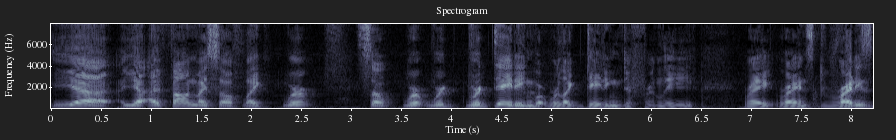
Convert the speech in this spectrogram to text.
Yeah, yeah. I found myself like we're so we're we're we're dating, but we're like dating differently, right? Ryan's Ryan's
